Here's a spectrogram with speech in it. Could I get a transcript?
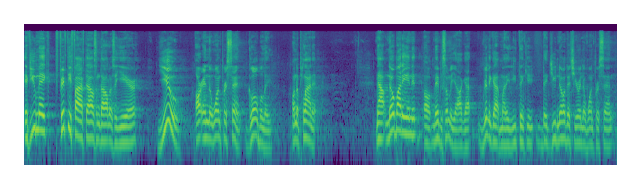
If you make $55,000 a year, you are in the 1% globally on the planet. Now, nobody in it, oh, maybe some of y'all got, really got money, you think you, that you know that you're in the 1%.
